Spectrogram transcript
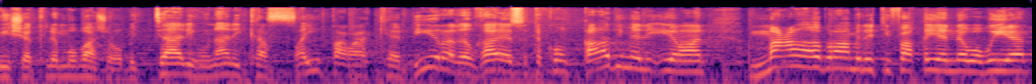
بشكل مباشر. وبالتالي هنالك سيطرة كبيرة للغاية ستكون قادمة لإيران مع إبرام الاتفاقية النووية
